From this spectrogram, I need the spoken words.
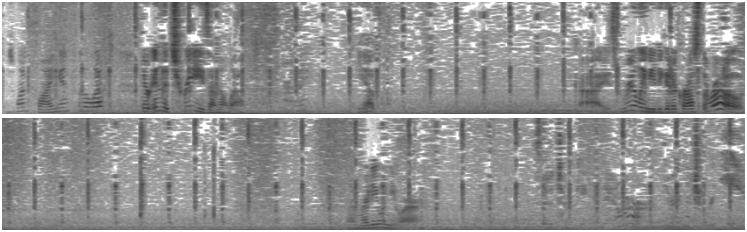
There's one flying in from the left. They're in the trees on the left. Yep. Guys, really need to get across the road. I'm ready when you are. Is that a turkey? They are. They're in the tree.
